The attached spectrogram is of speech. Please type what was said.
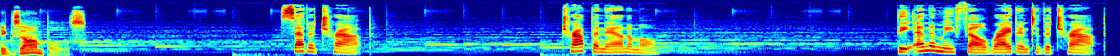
Examples Set a trap. Trap an animal. The enemy fell right into the trap.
